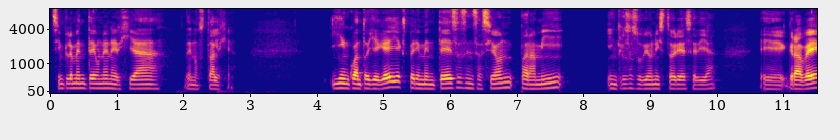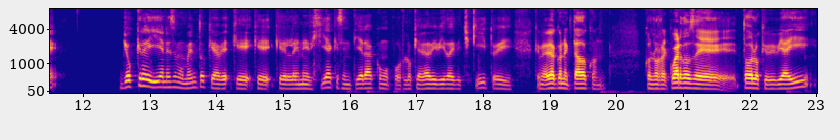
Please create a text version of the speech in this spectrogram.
Simplemente una energía de nostalgia. Y en cuanto llegué y experimenté esa sensación, para mí, incluso subí una historia ese día, eh, grabé, yo creí en ese momento que, que, que, la energía que sentía era como por lo que había vivido ahí de chiquito y que me había conectado con, con los recuerdos de todo lo que viví ahí.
